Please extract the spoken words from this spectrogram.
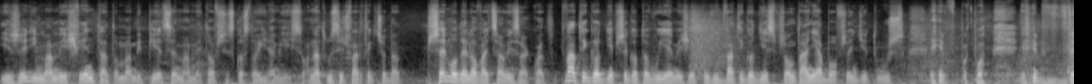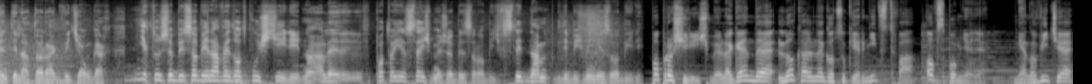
jeżeli mamy święta, to mamy piece, mamy to, wszystko stoi na miejscu, a na tłusty czwartek trzeba przemodelować cały zakład. Dwa tygodnie przygotowujemy się, później dwa tygodnie sprzątania, bo wszędzie tłuszcz w wentylatorach, wyciągach. Niektórzy by sobie nawet odpuścili, no ale po to jesteśmy, żeby zrobić. Wstyd nam, gdybyśmy nie zrobili. Poprosiliśmy legendę lokalnego cukiernictwa o wspomnienie. Mianowicie,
